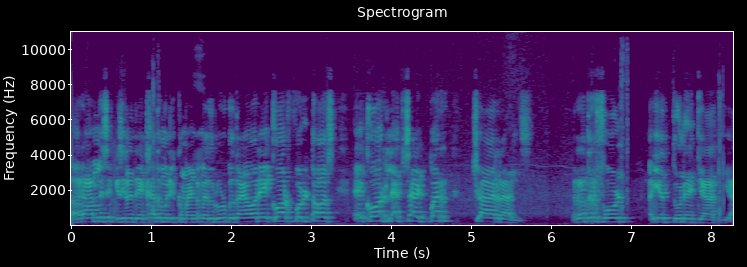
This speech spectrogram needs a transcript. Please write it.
अगर आप में से किसी ने देखा तो मुझे कमेंट में ज़रूर बताएँ। और एक और फुल टॉस एक और लेफ़्ट साइड पर चार रन रदरफोल्ड ये तूने क्या किया?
